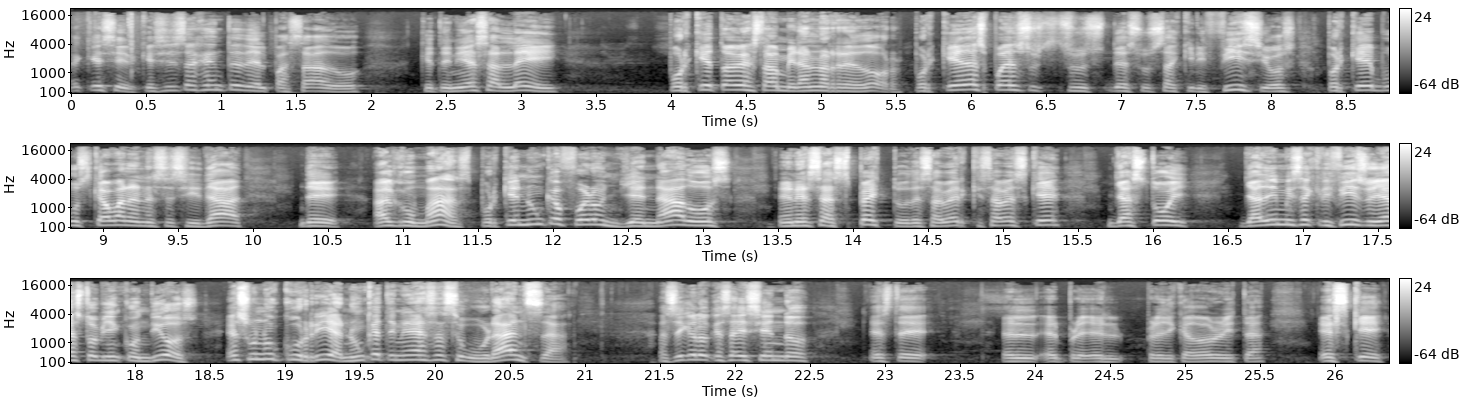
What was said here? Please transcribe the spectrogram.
hay que decir que si esa gente del pasado que tenía esa ley, ¿por qué todavía estaban mirando alrededor? ¿Por qué después de sus, sacrificios, por qué buscaban la necesidad de algo más? ¿Por qué nunca fueron llenados en ese aspecto de saber que, ¿sabes qué? Ya estoy ya di mi sacrificio, ya estoy bien con Dios. Eso no ocurría, nunca tenía esa aseguranza. Así que lo que está diciendo este, el, el, predicador ahorita es que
